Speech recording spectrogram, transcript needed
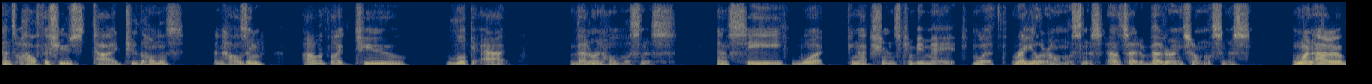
mental health issues tied to the homeless and housing. I would like to look at veteran homelessness and see what connections can be made with regular homelessness outside of veterans homelessness. One out of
